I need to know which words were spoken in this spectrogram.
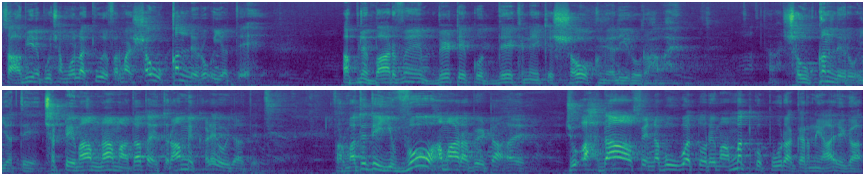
साहबी ने पूछा मौला क्यों? फरमा शौकन ले रोयते। अपने बारहवें बेटे को देखने के शौक में अली रो रहा हाँ, शौकन ले रोयते छठे इमाम नाम आता था, एहतराम में खड़े हो जाते थे। फरमाते थे, ये वो हमारा बेटा है, जो अहदाफ नबूवत और इमामत को पूरा करने आएगा,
